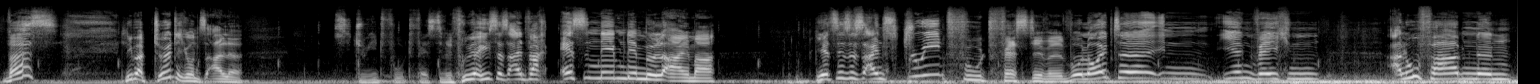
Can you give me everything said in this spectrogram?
Was? Lieber töte ich uns alle. Street Food Festival. Früher hieß das einfach Essen neben dem Mülleimer. Jetzt ist es ein Street Food Festival, wo Leute in irgendwelchen alufarbenen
